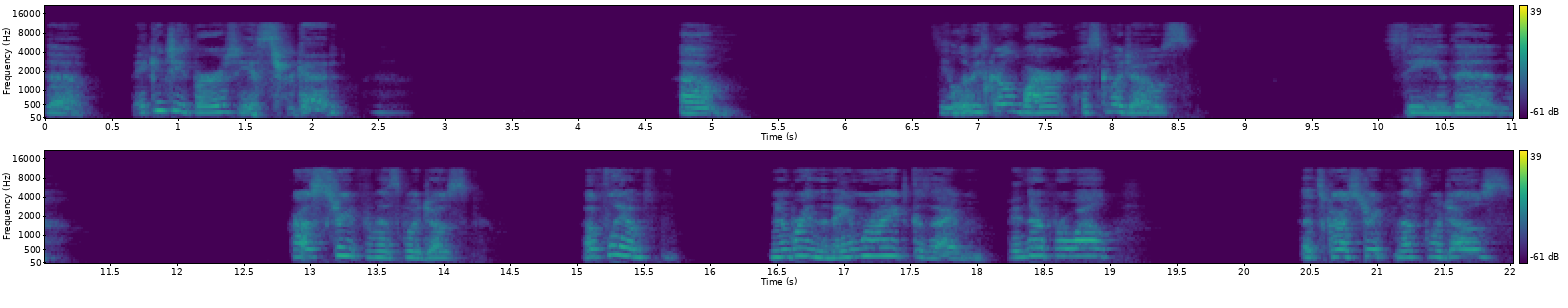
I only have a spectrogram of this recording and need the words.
the bacon cheeseburgers, yes, they're good. Um, see Louis Grill and Bar, Eskimo Joe's. See then across the street from Eskimo Joe's. Hopefully, I'm remembering the name right because I haven't been there for a while. That's across the street from Eskimo Joe's.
